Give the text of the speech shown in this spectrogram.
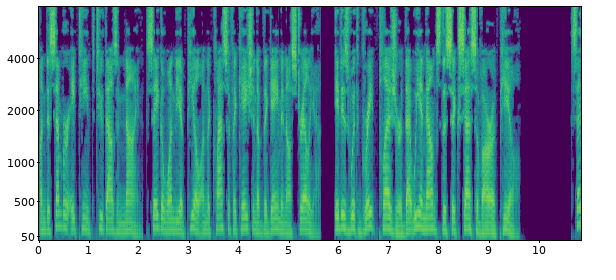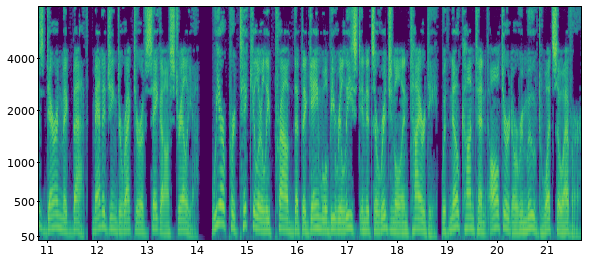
On December 18, 2009, Sega won the appeal on the classification of the game in Australia. It is with great pleasure that we announce the success of our appeal, says Darren Macbeth, managing director of Sega Australia. We are particularly proud that the game will be released in its original entirety, with no content altered or removed whatsoever.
